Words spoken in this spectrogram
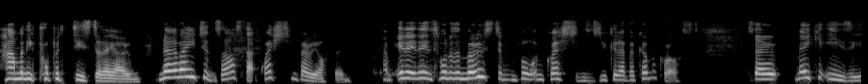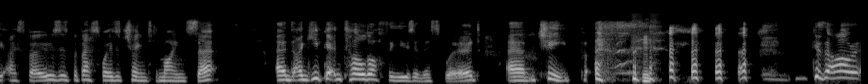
How many properties do they own? No agents ask that question very often. I mean, it's one of the most important questions you could ever come across. So make it easy i suppose is the best way to change the mindset and I keep getting told off for using this word, um, cheap, because our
